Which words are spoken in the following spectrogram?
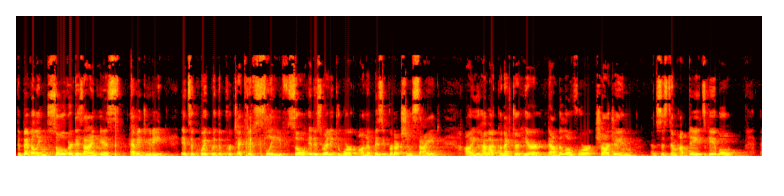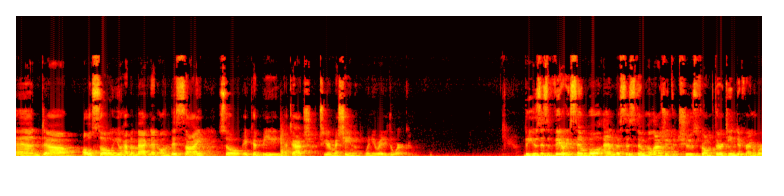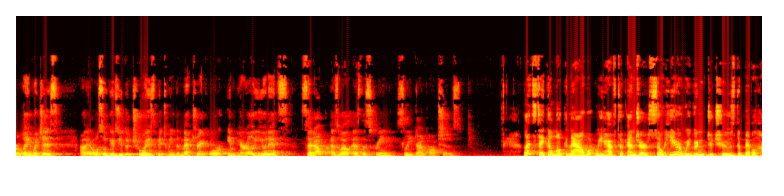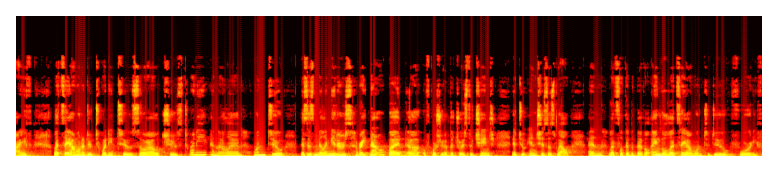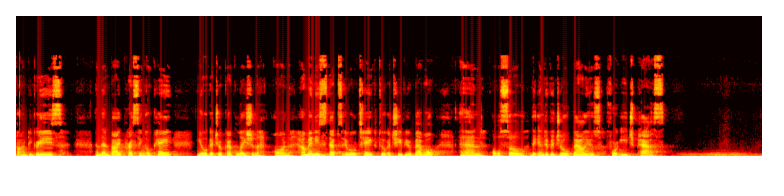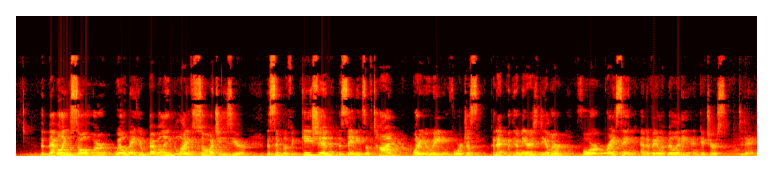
The beveling solver design is heavy duty. It's equipped with a protective sleeve, so it is ready to work on a busy production site. Uh, you have a connector here down below for charging and system updates cable. And uh, also you have a magnet on this side, so it could be attached to your machine when you're ready to work. The use is very simple and the system allows you to choose from 13 different world languages. Uh, it also gives you the choice between the metric or imperial units setup as well as the screen sleep time options. Let's take a look now what we have to enter. So here we're going to choose the bevel height. Let's say I want to do 22. So I'll choose 20 and I'll add one, two. This is millimeters right now, but uh, of course you have the choice to change it to inches as well. And let's look at the bevel angle. Let's say I want to do 45 degrees. And then by pressing OK, you will get your calculation on how many steps it will take to achieve your bevel and also the individual values for each pass. The beveling solver will make your beveling life so much easier. The simplification, the savings of time, what are you waiting for? Just connect with your nearest dealer for pricing and availability and get yours today.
